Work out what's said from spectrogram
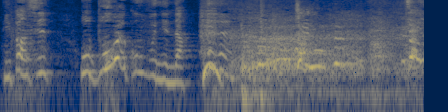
你放心，我不会辜负您的。加油，加油！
